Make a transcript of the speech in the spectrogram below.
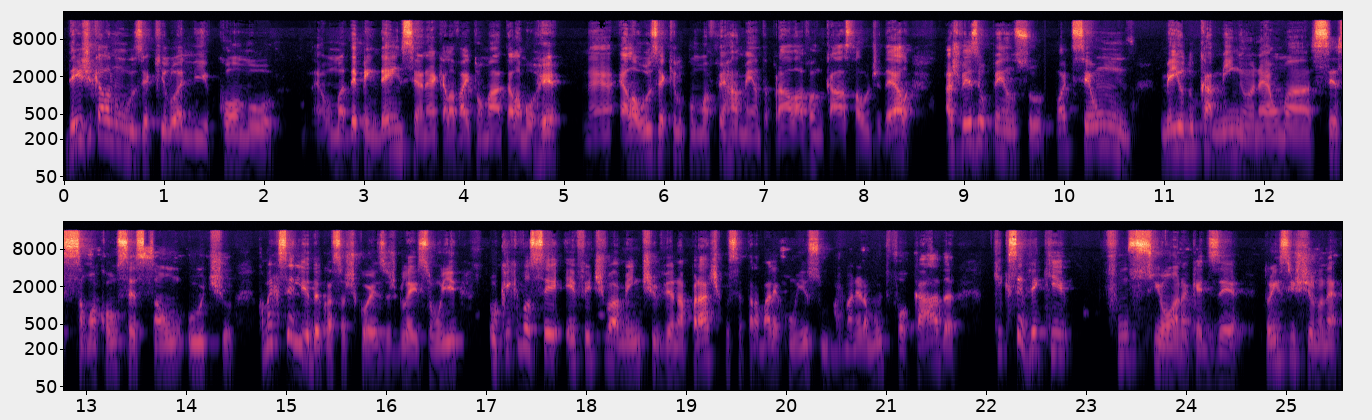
desde que ela não use aquilo ali como né, uma dependência, né, que ela vai tomar até ela morrer, né, ela use aquilo como uma ferramenta para alavancar a saúde dela, às vezes eu penso, pode ser um meio do caminho, né, uma sessão, uma concessão útil. Como é que você lida com essas coisas, Gleison? E o que, que você efetivamente vê na prática? Você trabalha com isso de maneira muito focada. O que, que você vê que funciona? Quer dizer, estou insistindo, né?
